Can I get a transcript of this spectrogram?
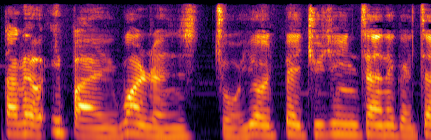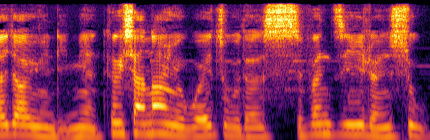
大概有一百万人左右被拘禁在那个在教育营里面，这个相当于维族的十分之一人数。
